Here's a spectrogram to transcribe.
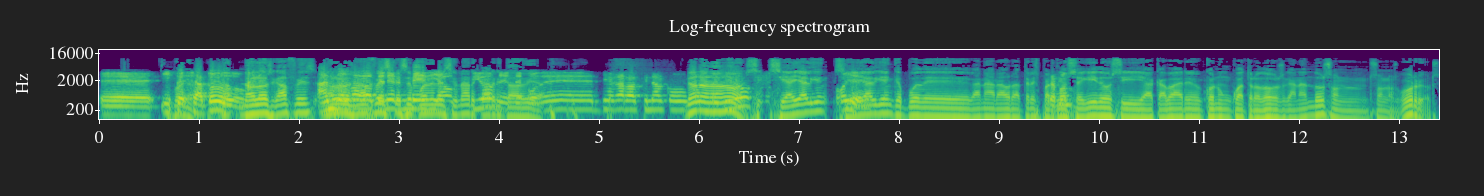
Eh, y pese a todo, no, los gafes, no los gafes que se puede lesionar Curry todavía. poder llegar al final con no, no, no, no. Si, hay alguien, si hay alguien que puede ganar ahora tres partidos seguidos y acabar con un 4-2 ganando, son, son los Warriors.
